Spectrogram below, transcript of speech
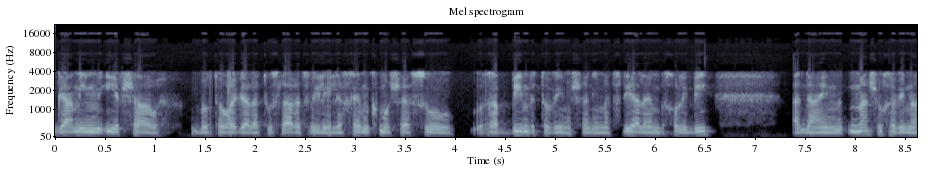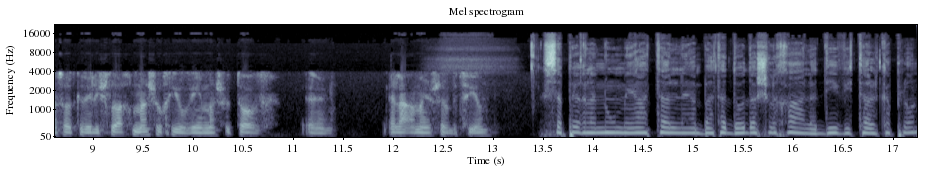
גם אם אי אפשר באותו רגע לטוס לארץ ולהילחם כמו שעשו רבים וטובים שאני מצדיע להם בכל ליבי, עדיין משהו חייבים לעשות כדי לשלוח משהו חיובי, משהו טוב אה, אל העם היושב בציון. ספר לנו מעט על בת הדודה שלך, על עדי ויטל קפלון.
